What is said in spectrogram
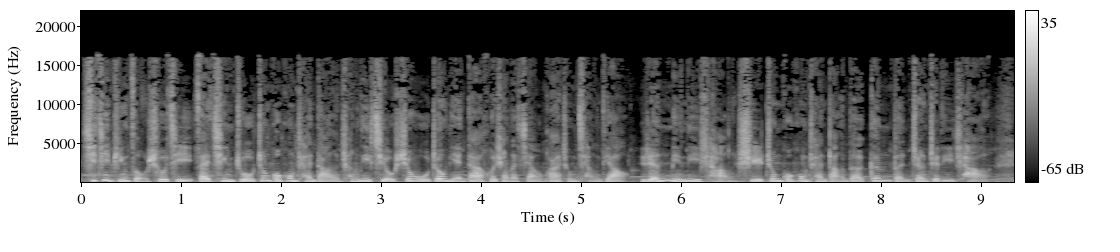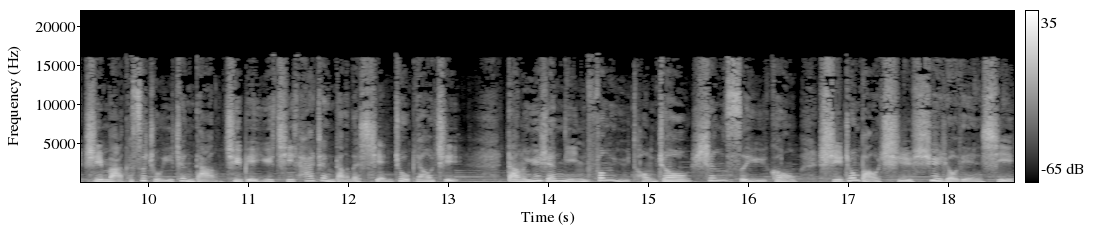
习近平总书记在庆祝中国共产党成立九十五周年大会上的讲话中强调：“人民立场是中国共产党的根本政治立场，是马克思主义政党区别于其他政党的显著标志。党与人民风雨同舟，生死与共，始终保持血肉联系，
